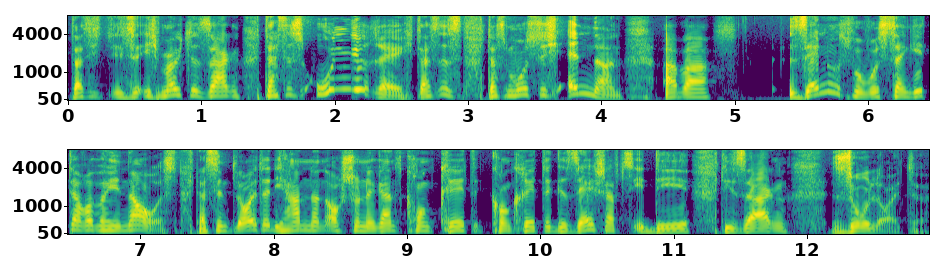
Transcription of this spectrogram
dass ich, ich möchte sagen, das ist ungerecht, das ist, das muss sich ändern. Aber Sendungsbewusstsein geht darüber hinaus. Das sind Leute, die haben dann auch schon eine ganz konkrete, konkrete Gesellschaftsidee, die sagen, so Leute,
